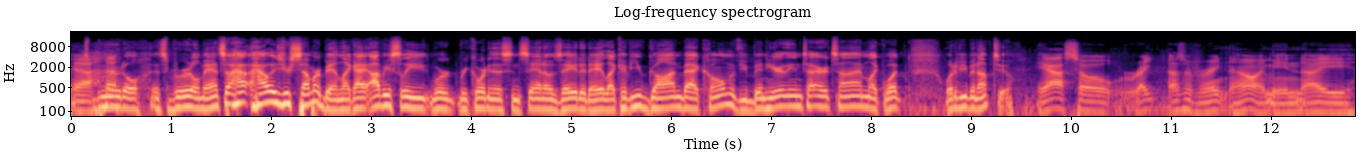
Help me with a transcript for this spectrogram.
yeah, It's brutal. It's brutal, man. So how how has your summer been? Like, I obviously we're recording this in San Jose today. Like, have you gone back home? Have you been here the entire time? Like, what what have you been up to? Yeah, so right as of right now, I mean, I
